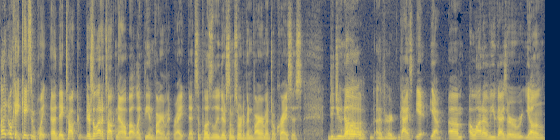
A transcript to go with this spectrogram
Uh, okay, case in point, uh, they talk. There's a lot of talk now about like the environment, right? That supposedly there's some sort of environmental crisis. Did you know, Uh, I've heard. guys? Yeah, yeah. Um, a lot of you guys are young.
